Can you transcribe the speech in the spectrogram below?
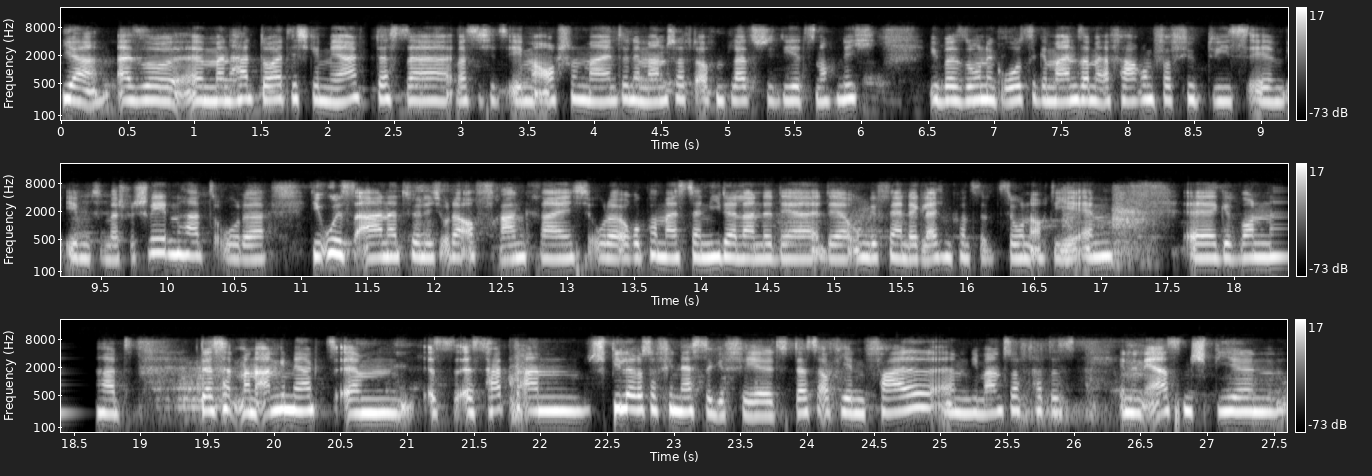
Ja, also äh, man hat deutlich gemerkt, dass da, was ich jetzt eben auch schon meinte, eine Mannschaft auf dem Platz steht, die jetzt noch nicht über so eine große gemeinsame Erfahrung verfügt, wie es eben, eben zum Beispiel Schweden hat oder die USA natürlich oder auch Frankreich oder Europameister Niederlande, der, der ungefähr in der gleichen Konstellation auch die EM äh, gewonnen hat hat. Das hat man angemerkt. Ähm, es, es hat an spielerischer Finesse gefehlt. Das auf jeden Fall. Ähm, die Mannschaft hat es in den ersten Spielen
